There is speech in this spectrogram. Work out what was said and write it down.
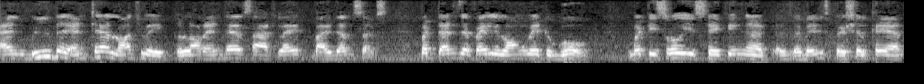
and build the entire launch vehicle or entire satellite by themselves. But that is a fairly long way to go. But ISRO is taking a, a very special care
